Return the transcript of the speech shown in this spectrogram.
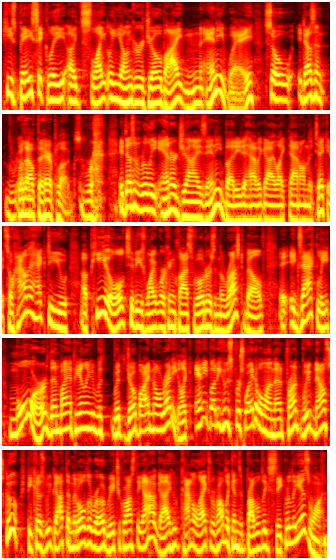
He's basically a slightly younger Joe Biden anyway, so it doesn't without the hair plugs. Right. It doesn't really energize anybody to have a guy like that on the ticket. So how the heck do you appeal to these white working class voters in the Rust Belt exactly more than by appealing with, with Joe Biden already? Like anybody who's persuadable on that front, we've now scooped because we've got the middle of the road reach across the aisle guy who kind of likes Republicans and probably secretly is one.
